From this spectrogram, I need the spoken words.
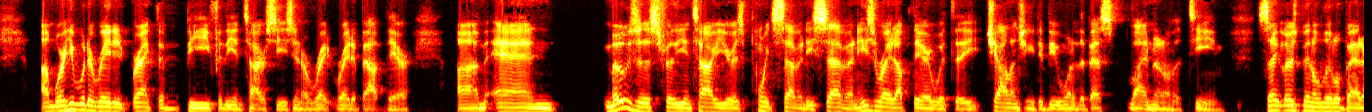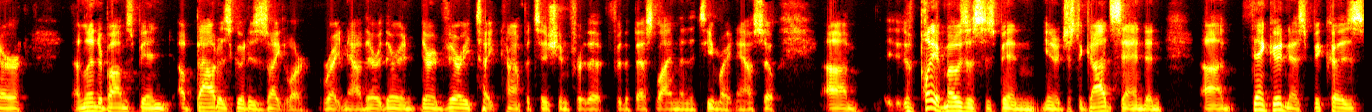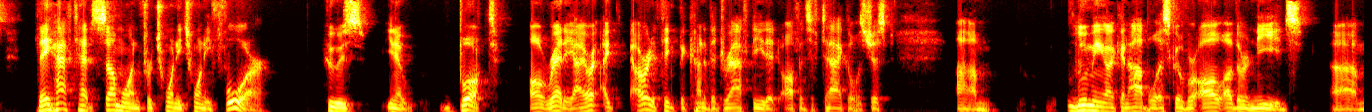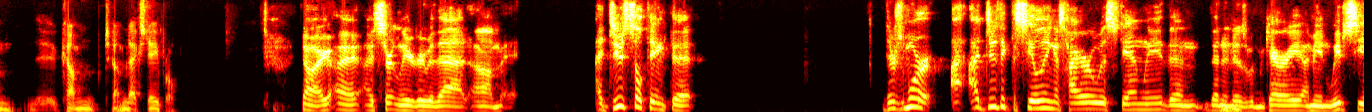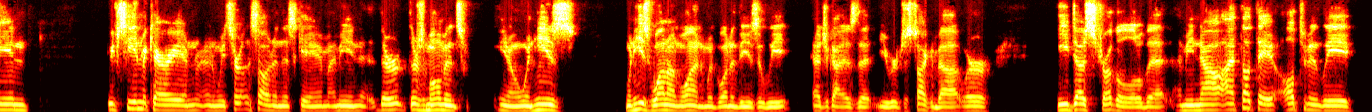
um, where he would have rated ranked a B for the entire season or right right about there. Um, and Moses for the entire year is 0.77. He's right up there with the challenging to be one of the best linemen on the team. Zeitler's been a little better, and Linderbaum's been about as good as Zeitler right now. They're they're in they're in very tight competition for the for the best lineman in the team right now. So um, the play of Moses has been you know just a godsend, and uh, thank goodness because they have to have someone for 2024 who's you know booked already. I, I already think the kind of the draft need at offensive tackle is just um, looming like an obelisk over all other needs um, come come next April. No, I, I, I certainly agree with that. Um, I do still think that there's more. I, I, do think the ceiling is higher with Stanley than than mm-hmm. it is with Mekari. I mean, we've seen we've seen Mekari, and, and we certainly saw it in this game. I mean, there there's moments, you know, when he's when he's one on one with one of these elite edge guys that you were just talking about, where he does struggle a little bit. I mean, now I thought they ultimately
